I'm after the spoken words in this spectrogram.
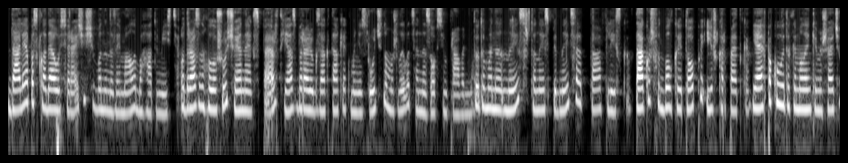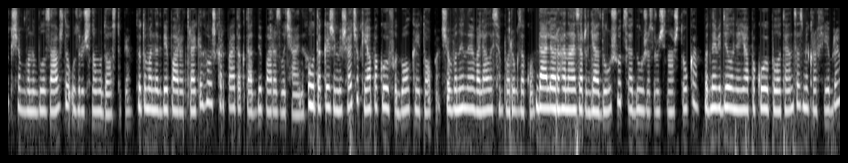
Далі я поскладаю усі речі, щоб вони не займали багато місця. Одразу наголошу, що я не експерт, я збираю рюкзак так, як мені зручно, можливо, це не зовсім правильно. Тут у мене низ, штани, спідниця та фліска. Також футболка і топи і шкарпетки. Я їх пакую такий маленький мішечок, щоб вони були завжди у зручному доступі. Тут у мене дві пари трекінгових шкарпеток та дві пари звичайних. У такий же мішечок я пакую футболки і топи, щоб вони не валялися по рюкзаку. Далі органайзер для душу це дуже зручна штука. В одне відділення я пакую полотенце з мікрофібри.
